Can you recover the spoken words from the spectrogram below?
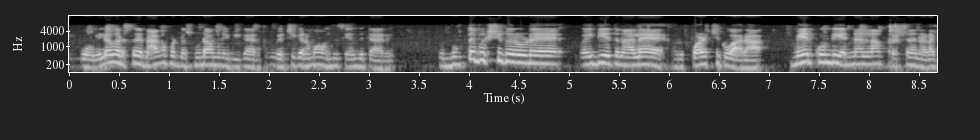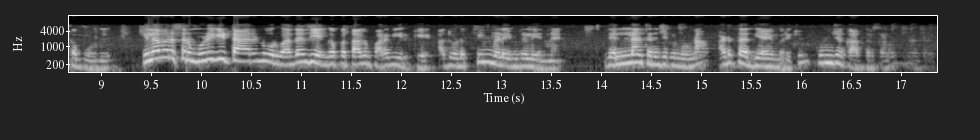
இப்போ இளவரசர் நாகப்பட்டினம் சூடாமணி விகாரத்துக்கு வெற்றிகரமா வந்து சேர்ந்துட்டாரு. இப்போ புக்த வைத்தியத்தினால அவர் பழச்சுக்குவாரா? மேற்கொண்டு என்னெல்லாம் பிரச்சனை நடக்க போகுது? இளவரசர் முழுகிட்டாருன்னு ஒரு வதந்தி எங்க பார்த்தாலும் பரவி இருக்கே. அதோட பின் விளைவுகள் என்ன? இதெல்லாம் தெரிஞ்சுக்கணும்னா அடுத்த அத்தியாயம் வரைக்கும் கொஞ்சம் காத்திருக்கணும். நன்றி.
